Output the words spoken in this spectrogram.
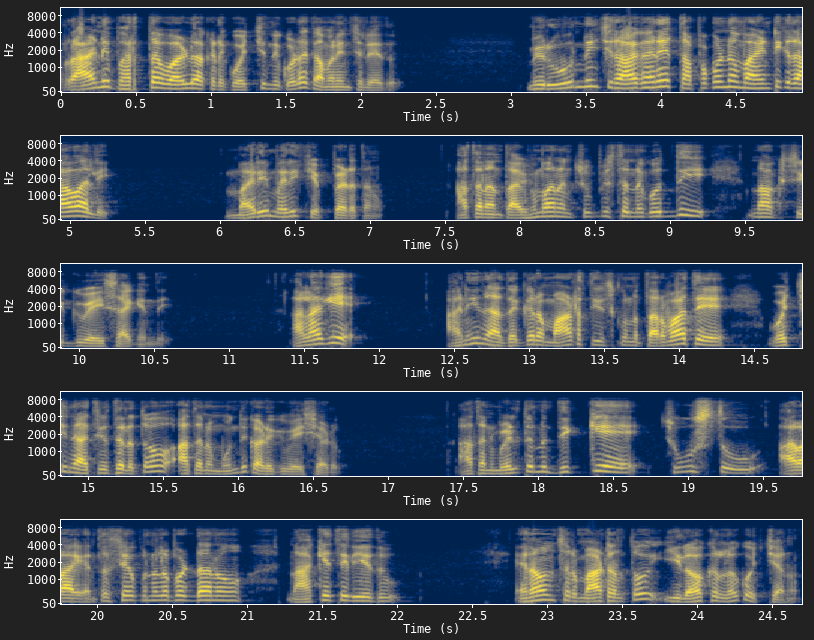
రాణి భర్త వాళ్ళు అక్కడికి వచ్చింది కూడా గమనించలేదు. మీరు ఊరి నుంచి రాగానే తప్పకుండా మా ఇంటికి రావాలి మరీ మరీ చెప్పాడు అతను. అతనంత అభిమానం చూపిస్తున్న కొద్దీ నాకు సిగ్గు వేయసాగింది. అలాగే అని నా దగ్గర మాట తీసుకున్న తర్వాతే వచ్చిన అతిథులతో అతను ముందుకు అడుగు వేశాడు. అతను వెళ్తున్న దిక్కే చూస్తూ అలా ఎంతసేపు నిలబడ్డానో నాకే తెలియదు. అనౌన్సర్ మాటలతో ఈ లోకంలోకి వచ్చాను.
